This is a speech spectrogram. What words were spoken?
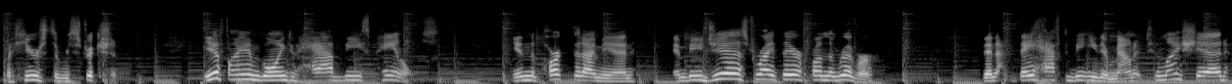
But here's the restriction. if I am going to have these panels in the park that I'm in and be just right there from the river, then they have to be either mounted to my shed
